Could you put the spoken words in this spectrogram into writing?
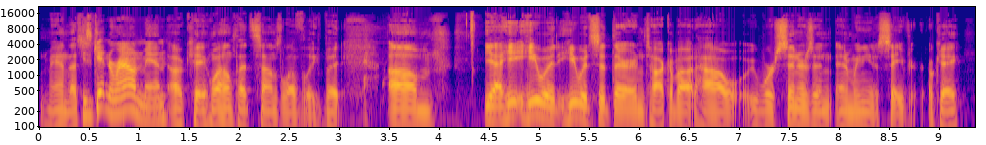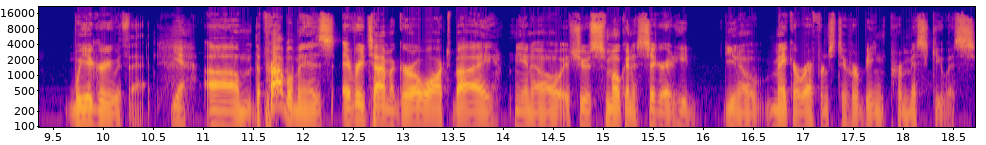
man, that's He's getting around, man. okay. Well, that sounds lovely, but um, yeah, he he would he would sit there and talk about how we're sinners and and we need a savior. Okay, we agree with that. Yeah. Um, the problem is every time a girl walked by, you know, if she was smoking a cigarette, he'd you know make a reference to her being promiscuous.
